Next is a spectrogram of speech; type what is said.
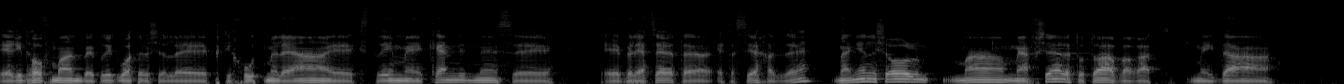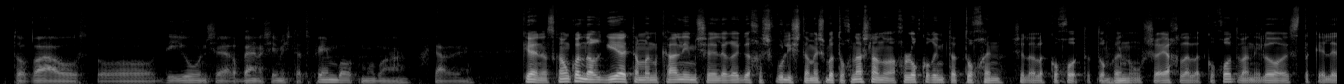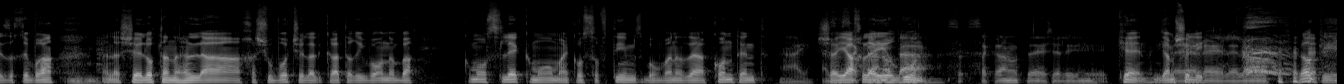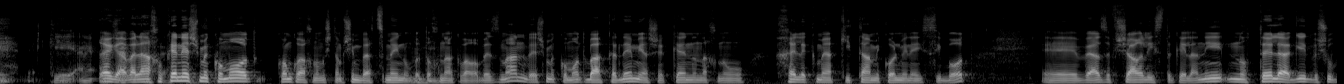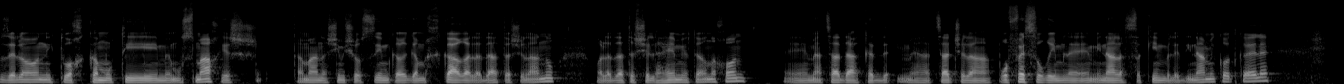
ריד הופמן ב Bridgewater של פתיחות מלאה, extreme candidness, ולייצר את, ה, את השיח הזה. מעניין לשאול מה מאפשר את אותו העברת מידע טובה או, או דיון שהרבה אנשים משתתפים בו, כמו מחקר. אה. כן, אז קודם כל נרגיע את המנכ"לים שלרגע חשבו להשתמש בתוכנה שלנו, אנחנו לא קוראים את התוכן של הלקוחות, התוכן mm-hmm. הוא שייך ללקוחות, ואני לא אסתכל לאיזה חברה mm-hmm. על השאלות הנהלה החשובות שלה לקראת הרבעון הבא. כמו Slack, כמו Microsoft Teams, במובן הזה ה content שייך לארגון. סקרנות אה, שלי. כן, גם שלי. ללא, לא, כי... כי אני רגע, אבל אנחנו כן, יש מקומות, קודם כל אנחנו משתמשים בעצמנו בתוכנה כבר הרבה זמן, ויש מקומות באקדמיה שכן אנחנו חלק מהכיתה מכל מיני סיבות, אה, ואז אפשר להסתכל. אני נוטה להגיד, ושוב, זה לא ניתוח כמותי ממוסמך, יש כמה אנשים שעושים כרגע מחקר על הדאטה שלנו, או על הדאטה שלהם יותר נכון, אה, מהצד, האקד... מהצד של הפרופסורים למינהל עסקים ולדינמיקות כאלה.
